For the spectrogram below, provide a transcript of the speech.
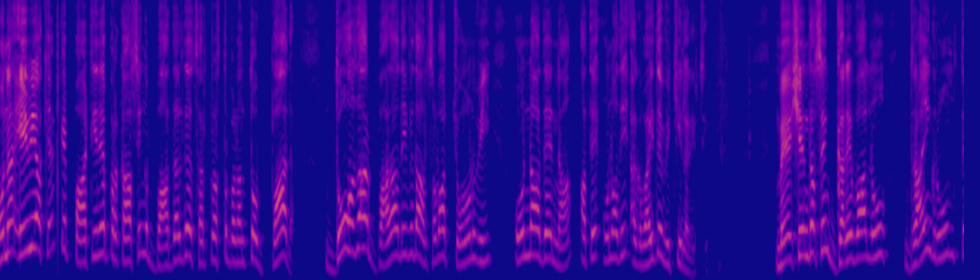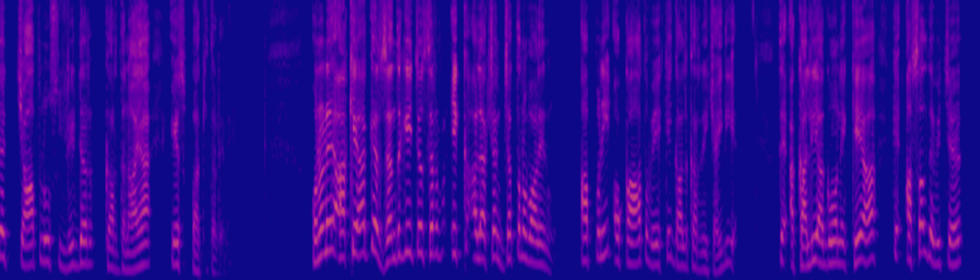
ਉਹਨਾਂ ਇਹ ਵੀ ਆਖਿਆ ਕਿ ਪਾਰਟੀ ਨੇ ਪ੍ਰਕਾਸ਼ ਸਿੰਘ ਬਾਦਲ ਦੇ ਸਰਪ੍ਰਸਤ ਬਣਨ ਤੋਂ ਬਾਅਦ 2012 ਦੀ ਵਿਧਾਨ ਸਭਾ ਚੋਣ ਵੀ ਉਹਨਾਂ ਦੇ ਨਾਂ ਅਤੇ ਉਹਨਾਂ ਦੀ ਅਗਵਾਈ ਦੇ ਵਿੱਚ ਹੀ ਲੜੀ ਸੀ। ਮਹੇਸ਼ਿੰਦਰ ਸਿੰਘ ਗਰੇਵਾਲ ਨੂੰ ਡਰਾਇੰਗ ਰੂਮ ਤੇ ਚਾਪਲੂਸ ਲੀਡਰ ਕਰ ਦਿਨਾਇਆ ਇਸ ਬਾਕੀ ਧੜੇ ਨੇ। ਉਹਨਾਂ ਨੇ ਆਖਿਆ ਕਿ ਜ਼ਿੰਦਗੀ 'ਚ ਸਿਰਫ ਇੱਕ ਇਲੈਕਸ਼ਨ ਜਿੱਤਣ ਵਾਲੇ ਨੂੰ ਆਪਣੀ ਔਕਾਤ ਵੇਖ ਕੇ ਗੱਲ ਕਰਨੀ ਚਾਹੀਦੀ ਹੈ ਤੇ ਅਕਾਲੀ ਆਗੂਆਂ ਨੇ ਕਿਹਾ ਕਿ ਅਸਲ ਦੇ ਵਿੱਚ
